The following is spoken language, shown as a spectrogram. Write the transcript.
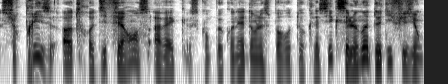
surprise, autre différence avec ce qu'on peut connaître dans le sport auto classique, c'est le mode de diffusion,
